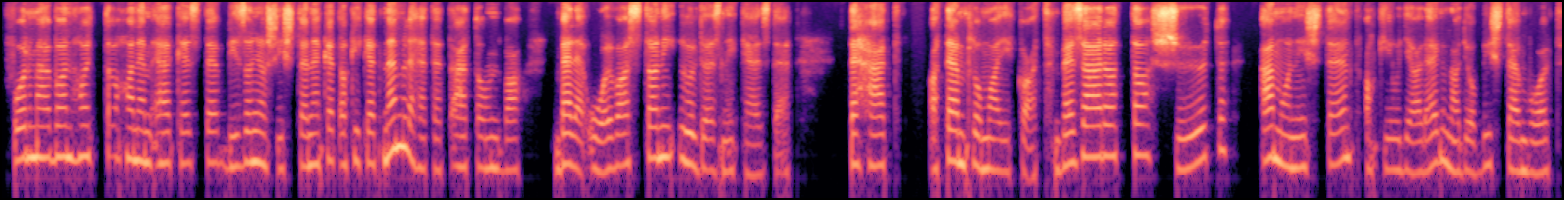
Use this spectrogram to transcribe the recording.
formában hagyta, hanem elkezdte bizonyos isteneket, akiket nem lehetett átontba beleolvasztani, üldözni kezdett. Tehát a templomaikat bezáratta, sőt, Ámon Istent, aki ugye a legnagyobb Isten volt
